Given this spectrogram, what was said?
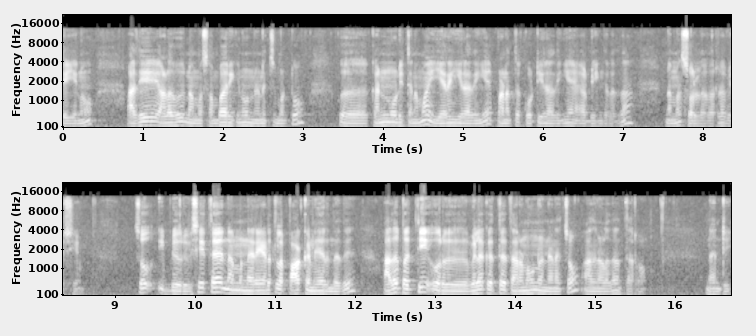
செய்யணும். அதே அளவு நம்ம சம்பாதிக்கணும்னு நினச்சி மட்டும் கண்மூடித்தனமாக இறங்கிடாதீங்க பணத்தை கொட்டிடாதீங்க அப்படிங்கிறது தான் நம்ம சொல்ல வர்ற விஷயம். ஸோ இப்படி ஒரு விஷயத்த நம்ம நிறைய இடத்துல பார்க்க நேர்ந்தது. அதை பற்றி ஒரு விளக்கத்தை தரணும்னு நினச்சோம். அதனால தான் தர்றோம். நன்றி.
